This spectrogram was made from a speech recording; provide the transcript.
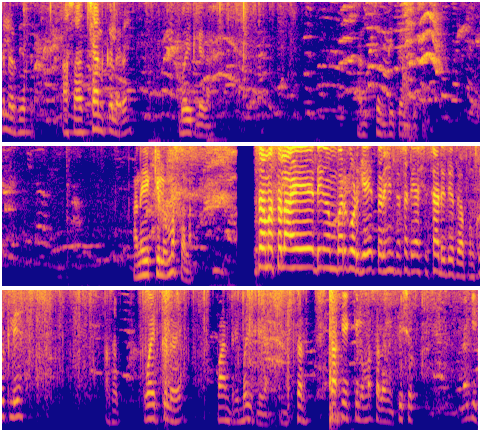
कलर देतो असा छान कलर आहे. बघितले का? आणि चल त्यांची साडी. आणि एक किलो मसाला. तुमचा मसाला आहे डिगंबर गोडगे. तर ह्यांच्यासाठी अशी साडी देतो आपण. कुठली? असा व्हाईट कलर आहे. पांढरी. बघितली का? चल टाक एक किलो मसाला आणि पिशव लगेच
